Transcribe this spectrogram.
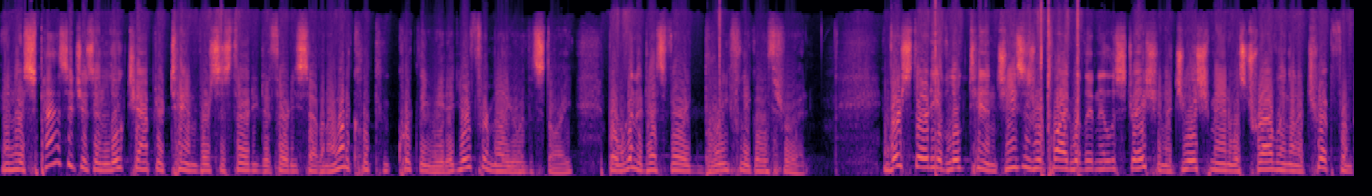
And there's passages in Luke chapter 10, verses 30 to 37. I want to quick, quickly read it. You're familiar with the story, but we're going to just very briefly go through it. In verse 30 of Luke 10, Jesus replied with an illustration. A Jewish man was traveling on a trip from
